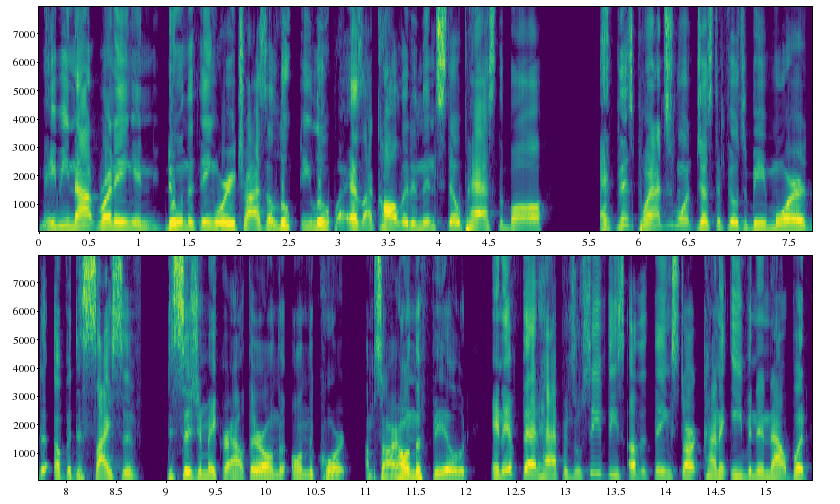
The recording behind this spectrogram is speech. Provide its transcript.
maybe not running and doing the thing where he tries to loop de loop, as I call it, and then still pass the ball. At this point, I just want Justin Fields to be more of a decisive decision maker out there on the on the court. I'm sorry, on the field and if that happens, we'll see if these other things start kind of evening out. But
